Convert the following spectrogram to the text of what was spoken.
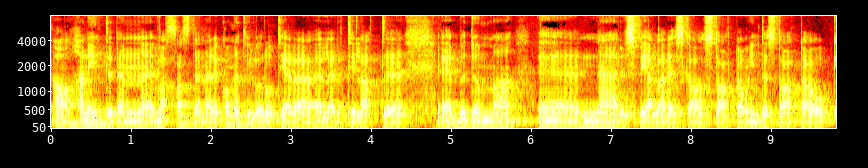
ja han är inte den vassaste när det kommer till att rotera eller till att bedöma när spelare ska starta och inte starta och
